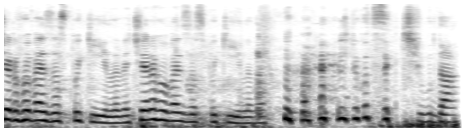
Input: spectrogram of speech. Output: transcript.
чергове заспокійливе. Чергове заспокійливе. Люцик чуда.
